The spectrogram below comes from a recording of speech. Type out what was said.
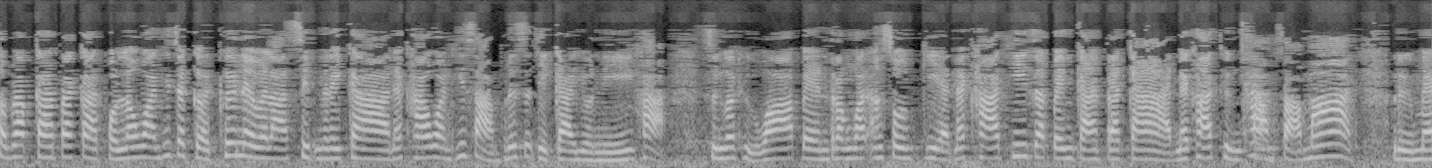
สำหรับการประกาศผลรางวัลที่จะเกิดขึ้นในเวลา 10นาฬิกานะคะ วันที่ 3 พฤศจิกายนนี้ค่ะ ซึ่งก็ถือว่าเป็นรางวัลอันทรงเกียรตินะคะ ที่จะเป็นการประกาศนะคะถึงความสามารถ หรือแม้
